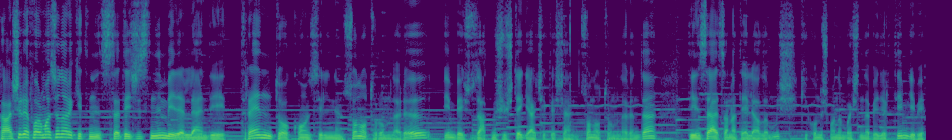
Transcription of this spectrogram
Karşı Reformasyon Hareketi'nin stratejisinin belirlendiği Trento Konsili'nin son oturumları 1563'te gerçekleşen son oturumlarında dinsel sanat ele alınmış ki konuşmanın başında belirttiğim gibi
